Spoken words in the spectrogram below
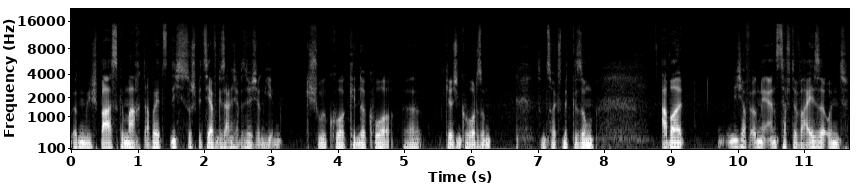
irgendwie Spaß gemacht, aber jetzt nicht so speziell auf den Gesang. Ich habe natürlich irgendwie im Schulchor, Kinderchor, äh, Kirchenchor oder so ein, so ein Zeugs mitgesungen. Aber nicht auf irgendeine ernsthafte Weise und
